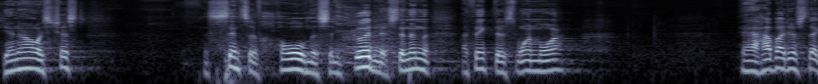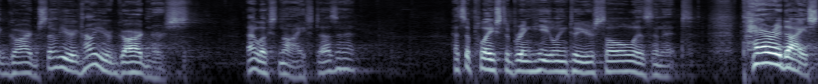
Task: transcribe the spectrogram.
You know, it's just a sense of wholeness and goodness. And then the, I think there's one more. Yeah, how about just that garden? Some of you, how are gardeners? That looks nice, doesn't it? That's a place to bring healing to your soul, isn't it? Paradise.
